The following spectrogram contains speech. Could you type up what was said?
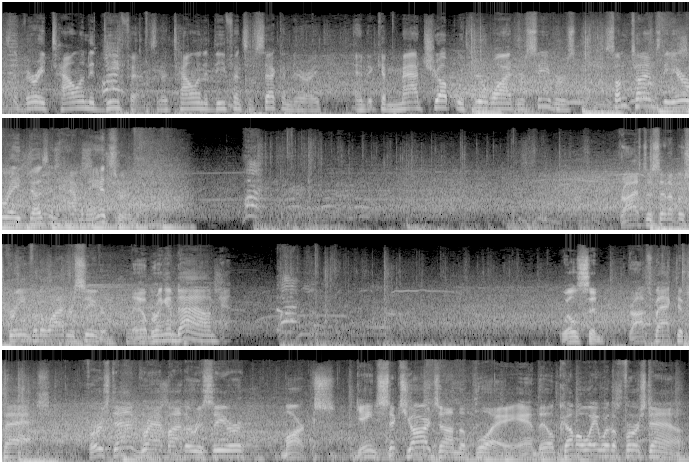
It's a very talented defense and a talented defensive secondary, and it can match up with your wide receivers. Sometimes the air raid doesn't have an answer to that. Tries to set up a screen for the wide receiver. They'll bring him down. Wilson drops back to pass. First down grab by the receiver. Marks gains six yards on the play, and they'll come away with a first down.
